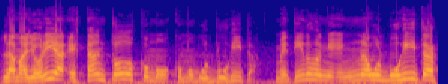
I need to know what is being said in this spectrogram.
La mayoría están todos como, como burbujitas, metidos en, en, una burbujita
